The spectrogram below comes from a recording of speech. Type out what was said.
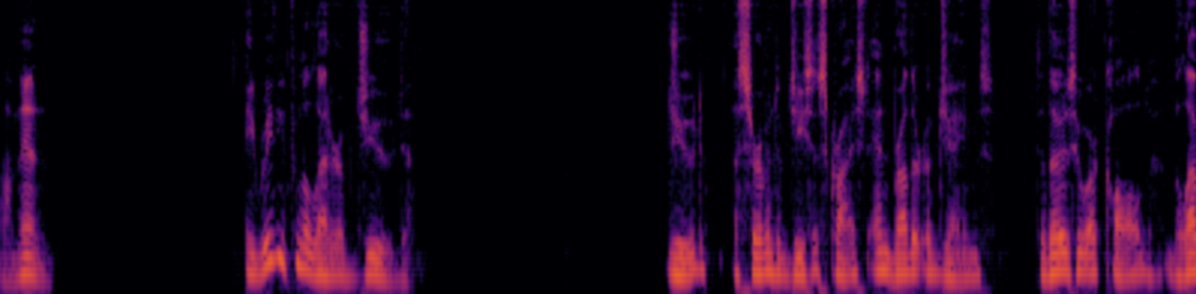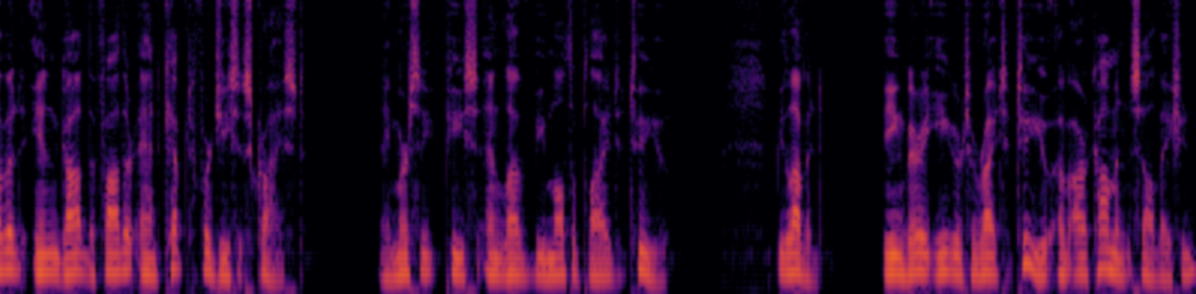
Amen. A reading from the letter of Jude. Jude, a servant of Jesus Christ and brother of James, to those who are called, beloved in God the Father, and kept for Jesus Christ. May mercy, peace, and love be multiplied to you. Beloved, being very eager to write to you of our common salvation,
